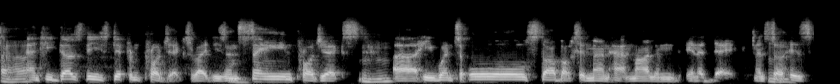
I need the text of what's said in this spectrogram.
uh-huh. and he does these different projects, right? These mm-hmm. insane projects. Mm-hmm. Uh, he went to all Starbucks in Manhattan Island in a day, and so mm-hmm. his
